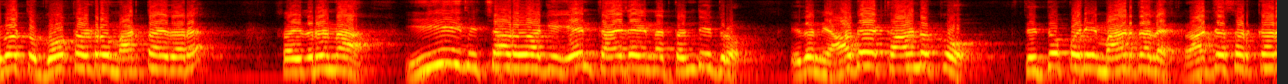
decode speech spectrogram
ಇವತ್ತು ಗೋಕರ್ಣರು ಮಾಡ್ತಾ ಇದ್ದಾರೆ. ಸೊ ಇದನ್ನ ಈ ವಿಚಾರವಾಗಿ ಏನ್ ಕಾಯ್ದೆಯನ್ನ ತಂದಿದ್ರು ಇದನ್ನ ಯಾವುದೇ ಕಾರಣಕ್ಕೂ ತಿದ್ದುಪಡಿ ಮಾಡ್ದಲೆ ರಾಜ್ಯ ಸರ್ಕಾರ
